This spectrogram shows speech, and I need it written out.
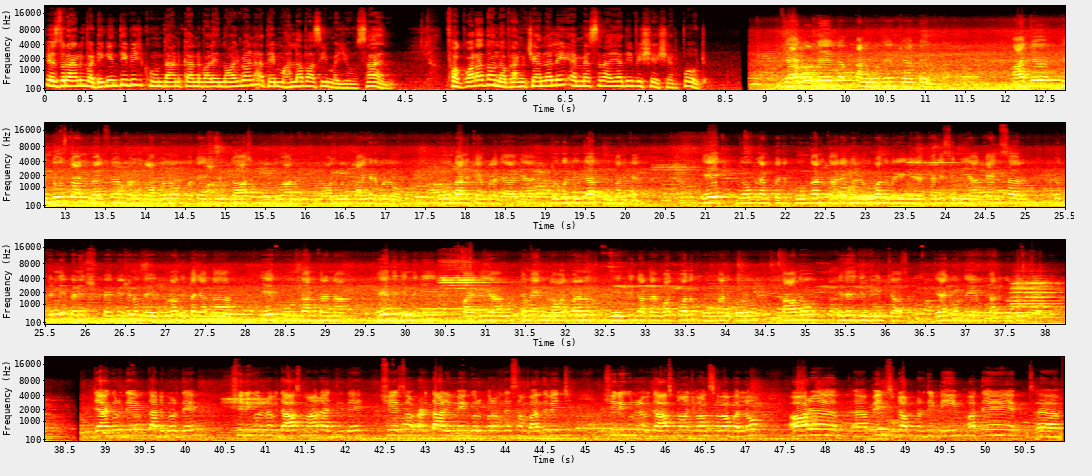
ਇਸ ਦੌਰਾਨ ਵੱਡੀ ਗਿਣਤੀ ਵਿੱਚ ਖੂਨਦਾਨ ਕਰਨ ਵਾਲੇ ਨੌਜਵਾਨ ਅਤੇ ਮਹੱਲਾ ਵਾਸੀ ਮੌਜੂਦ ਸਨ। ਫਗਵਾੜਾ ਤੋਂ ਨਵਰੰਗ ਚੈਨਲ ਲਈ ਐਮਐਸ ਰਾਜਾ ਦੀ ਵਿਸ਼ੇਸ਼ ਰਿਪੋਰਟ। ਜੈ ਗੁਰਦੇਵ ਧੰਨ ਗੁਰਦੇਵ, ਜੈ ਭੀਮ ਅੱਜ ਹਿੰਦੁਸਤਾਨ ਵੈਲਫੇਅਰ ਫਰੈਂਡ ਕਲੱਬ ਵੱਲੋਂ ਅਤੇ ਸ਼੍ਰੀ ਦਾਸ ਗੁਰਦੁਆਰਾ ਨੌਜਵਾਨ ਟਾਈਗਰ ਵੱਲੋਂ ਖੂਨਦਾਨ ਕੈਂਪ ਲਗਾਇਆ ਗਿਆ ਜੋ ਕਿ ਦੂਜਾ ਖੂਨਦਾਨ ਕੈਂਪ ਇਹ ਜੋ ਕੈਂਪ ਵਿੱਚ ਖੂਨਦਾਨ ਕਰ ਰਿਹਾ ਜੋ ਲੋੜਵੰਦ ਮਰੀਜ਼ ਨੇ ਥੈਲੀਸੀਮੀਆ ਕੈਂਸਰ ਜੋ ਕਿਡਨੀ ਪੇਸ਼ੈਂਟ ਹੁੰਦੇ, ਉਹਨਾਂ ਨੂੰ ਦਿੱਤਾ ਜਾਂਦਾ। ਇਹ ਖੂਨਦਾਨ ਕਰਨਾ ਇਹ ਦੀ ਜ਼ਿੰਦਗੀ ਫਾਇਦੀ ਆ ਤੇ ਮੈਂ ਨੌਜਵਾਨਾਂ ਨੂੰ ਬੇਨਤੀ ਕਰਦਾ ਵੱਧ ਤੋਂ ਵੱਧ ਖੂਨਦਾਨ ਕਰੋ ਤਾਂ ਜੋ ਕਿਸੇ ਦੀ ਜ਼ਿੰਦਗੀ ਬਚਾ ਸਕੇ। ਜੈ ਗੁਰਦੇਵ, ਧੰਨ ਗੁਰਦੇਵ, ਜੈ ਗੁਰਦੇਵ। ਧੰਨ ਗੁਰਦੇਵ। ਸ੍ਰੀ ਗੁਰੂ ਰਵਿਦਾਸ ਮਹਾਰਾਜ ਜੀ ਦੇ 648ਵੇਂ ਗੁਰਪੁਰਬ ਦੇ ਸੰਬੰਧ ਵਿੱਚ ਸ੍ਰੀ ਗੁਰੂ ਰਵਿਦਾਸ ਨੌਜਵਾਨ ਸਭਾ ਵੱਲੋਂ ਔਰ ਪਿੰਸ ਡਾਕਟਰ ਦੀ ਟੀਮ ਅਤੇ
